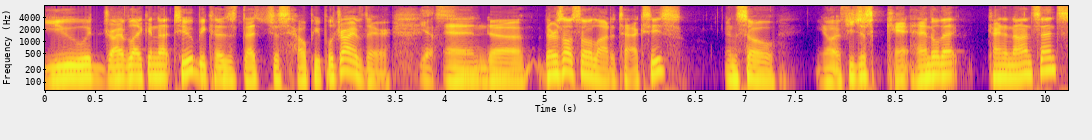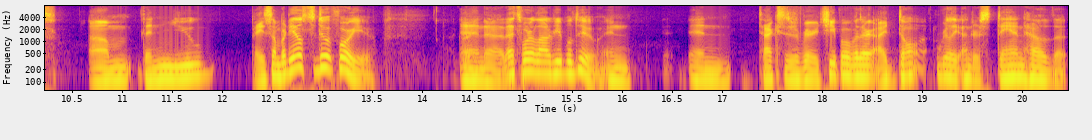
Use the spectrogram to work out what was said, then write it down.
you would drive like a nut too because that's just how people drive there. Yes. and uh, there's also a lot of taxis. And so you know if you just can't handle that kind of nonsense um, then you pay somebody else to do it for you. And uh, that's what a lot of people do. And and taxis are very cheap over there. I don't really understand how the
